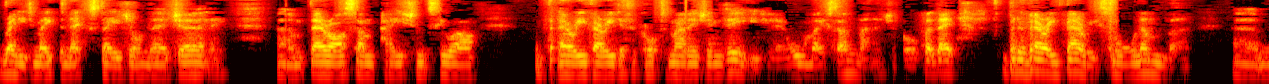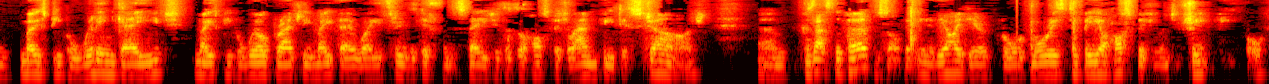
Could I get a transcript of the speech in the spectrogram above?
ready to make the next stage on their journey. Um, there are some patients who are very, very difficult to manage indeed, you know, almost unmanageable, but they, but a very, very small number. Um, most people will engage. Most people will gradually make their way through the different stages of the hospital and be discharged. Because um, that's the purpose of it. You know, the idea of Broadmoor is to be a hospital and to treat people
